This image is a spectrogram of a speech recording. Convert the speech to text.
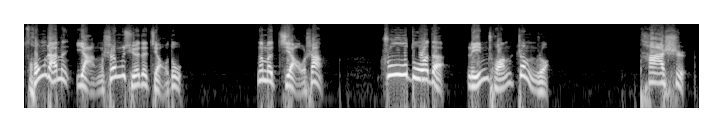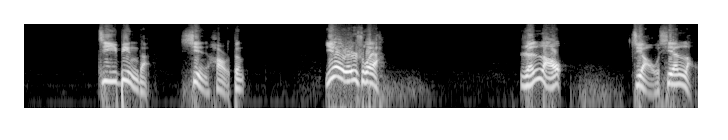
从咱们养生学的角度，那么脚上诸多的临床症状，它是疾病的信号灯。也有人说呀，人老脚先老。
